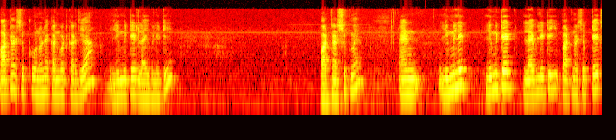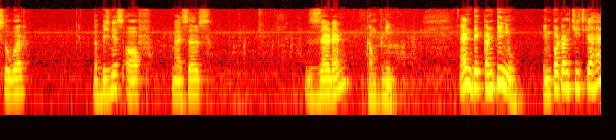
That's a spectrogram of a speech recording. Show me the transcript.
पार्टनरशिप को उन्होंने कन्वर्ट कर दिया लिमिटेड लाइबिलिटी पार्टनरशिप में। And limited limited liability partnership takes over the business of messrs Z and company and they continue important चीज़ क्या है?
